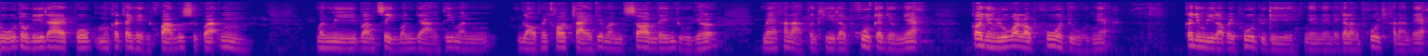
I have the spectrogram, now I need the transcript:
รู้ตรงนี้ได้ปุ๊บมันก็จะเห็นความรู้สึกว่า อืม มันมีบางสิ่งบางอย่างที่มันเราไม่เข้าใจที่มันซ่อนเล้นอยู่เยอะ แม้ขนาดบางทีเราพูดกันอย่างเงี้ยก็ยังรู้ว่าเราพูดอยู่เงี้ยก็ยังมีเราไปพูดอยู่ดีเนี่ยในกำลังพูดขนาดเนี้ย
